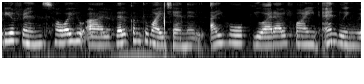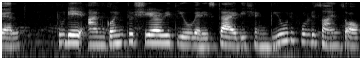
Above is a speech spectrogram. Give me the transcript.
dear friends, how are you all? Welcome to my channel. I hope you are all fine and doing well. Today I am going to share with you very stylish and beautiful designs of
